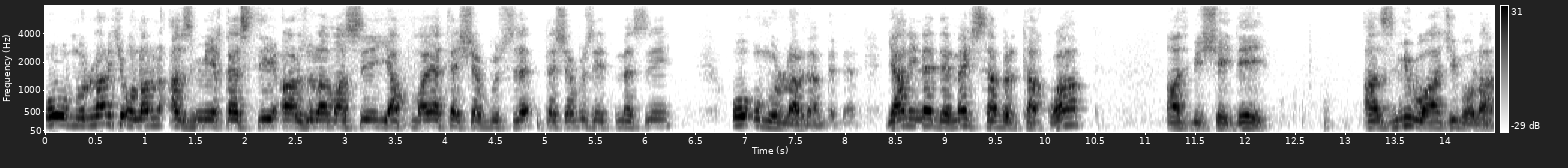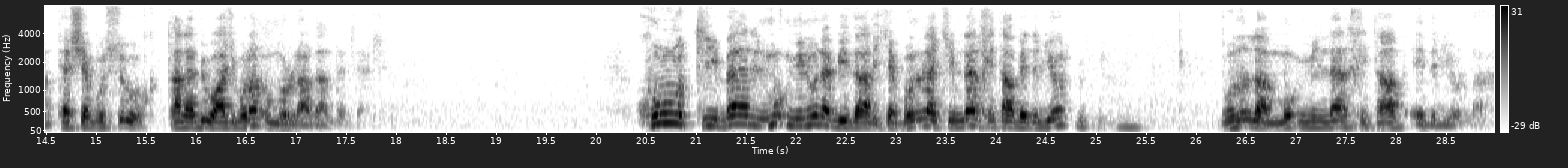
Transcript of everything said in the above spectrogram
O umurlar ki onların azmi, kasti, arzulaması, yapmaya teşebbüs, teşebbüs etmesi o umurlardandırlar. Yani ne demek sabır, takva az bir şey değil. Azmi vacip olan, teşebbüsü, talebi vacip olan umurlardandırlar. Hutibel mu'minune bizalike. Bununla kimler hitap ediliyor? Bununla müminler hitap ediliyorlar.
